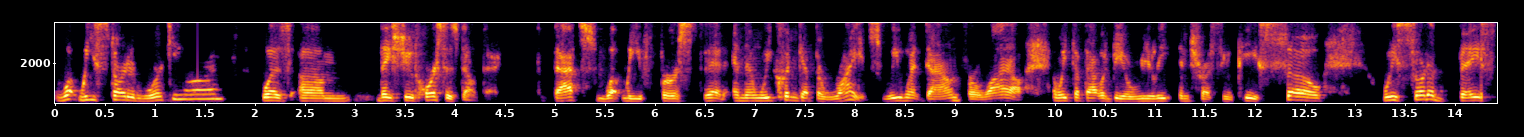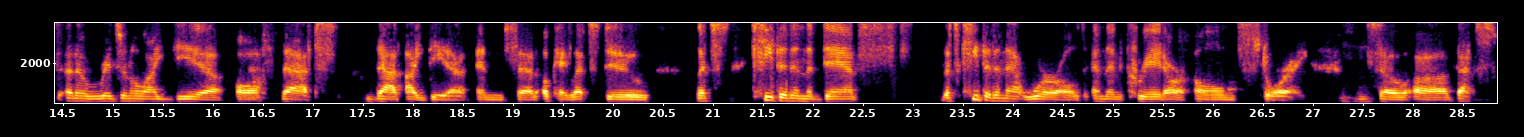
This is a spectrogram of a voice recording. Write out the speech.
What we started working on was um, they shoot horses, don't they? that's what we first did. And then we couldn't get the rights. We went down for a while and we thought that would be a really interesting piece. So we sort of based an original idea off that that idea and said, okay, let's do, let's keep it in the dance, let's keep it in that world and then create our own story. Mm-hmm. So uh, that's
